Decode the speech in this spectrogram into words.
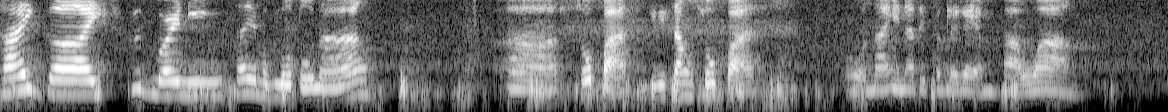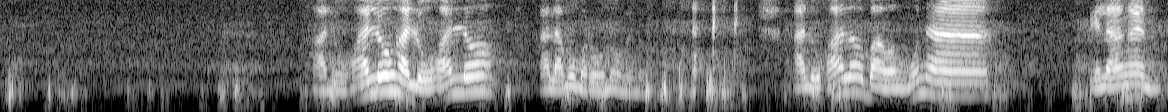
Hi guys! Good morning! Tayo magluto ng ah, sopas, ginisang sopas. O, unahin natin paglagay ang bawang. Halo, halo, halo, halo. Kala mo marunong, ano? halo, halo, bawang muna. Kailangan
